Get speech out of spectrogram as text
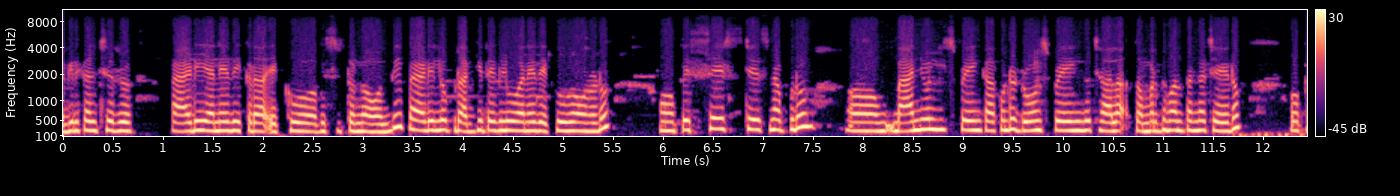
అగ్రికల్చర్ ప్యాడీ అనేది ఇక్కడ ఎక్కువ విస్తృతంగా ఉంది. ప్యాడీలో ఇప్పుడు అగ్గి తెగులు అనేది ఎక్కువగా ఉండడం పెస్టిసైడ్స్ చేసినప్పుడు మాన్యువల్ స్ప్రేయింగ్ కాకుండా డ్రోన్ స్ప్రేయింగ్ చాలా సమర్థవంతంగా చేయడం ఒక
